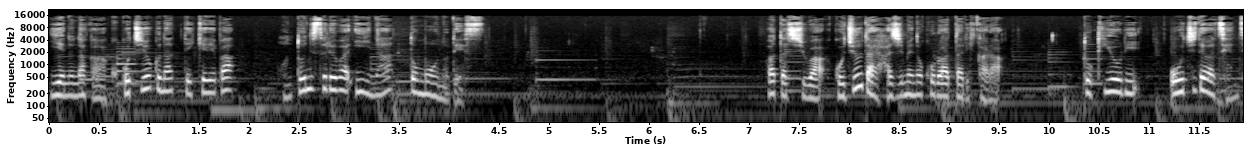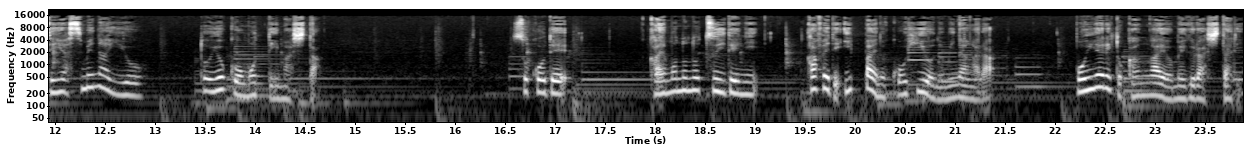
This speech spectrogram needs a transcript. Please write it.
家の中が心地よくなっていければ本当にそれはいいなと思うのです。私は50代初めの頃あたりから時折お家では全然休めないよとよく思っていました。そこで買い物のついでにカフェで一杯のコーヒーを飲みながらぼんやりと考えを巡らしたり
